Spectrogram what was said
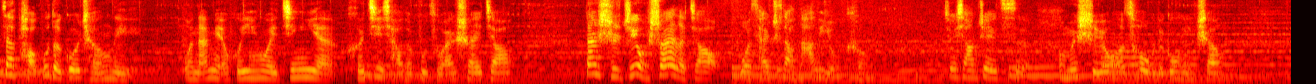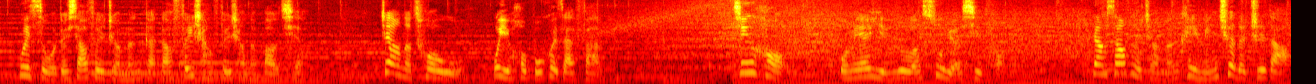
在跑步的过程里，我难免会因为经验和技巧的不足而摔跤，但是只有摔了跤，我才知道哪里有坑。就像这次，我们使用了错误的供应商，为此我对消费者们感到非常非常的抱歉。这样的错误，我以后不会再犯了。今后，我们也引入了溯源系统，让消费者们可以明确的知道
